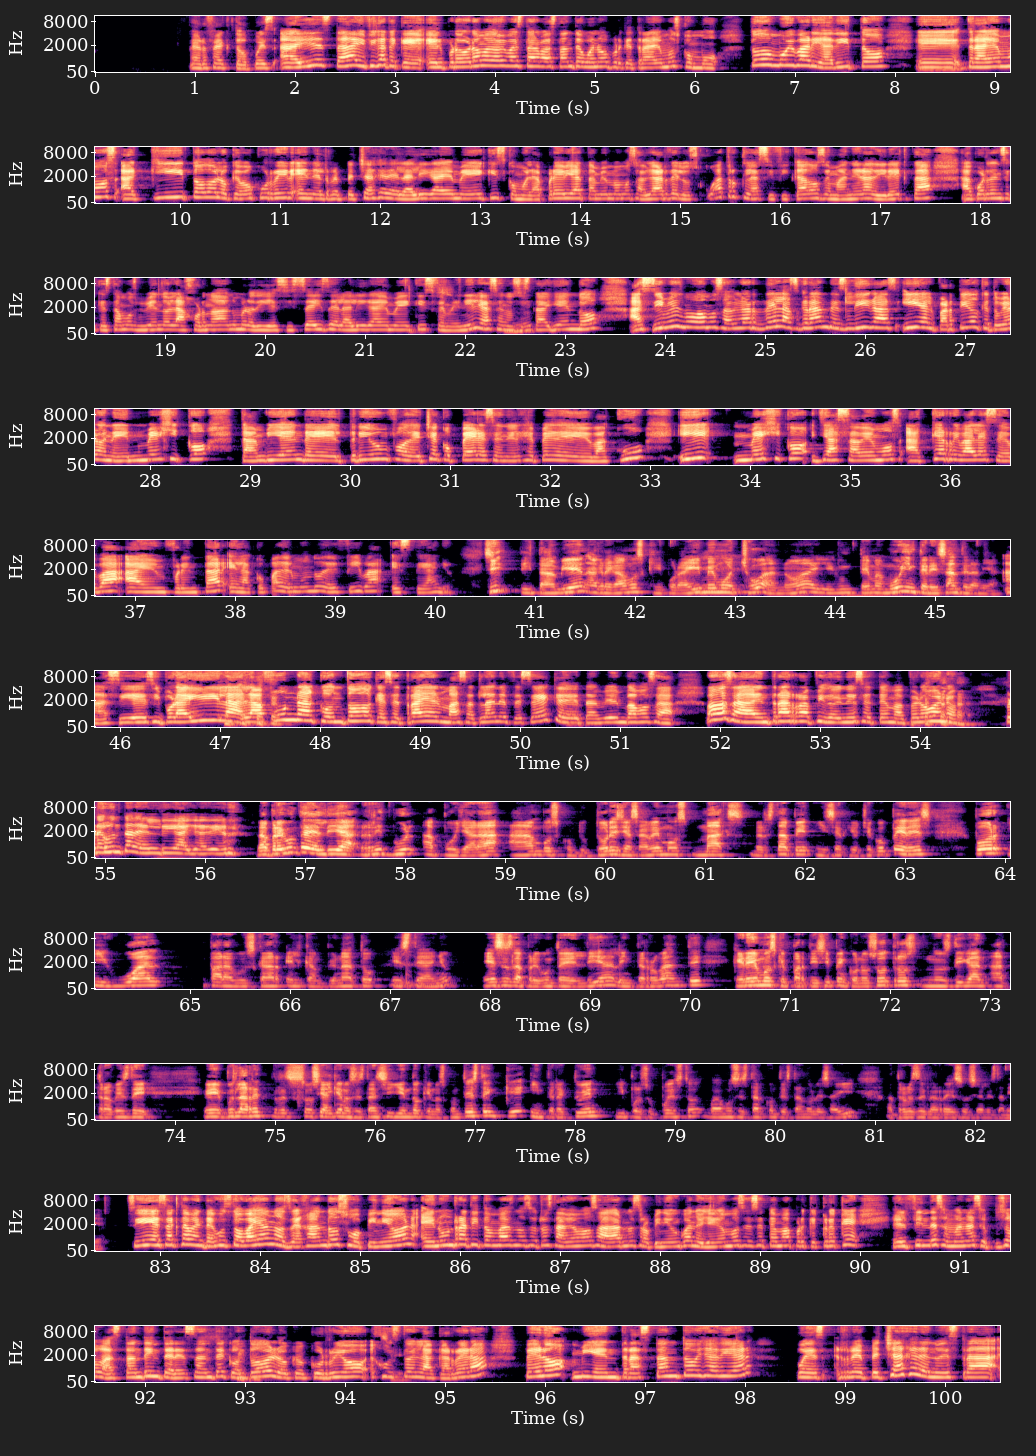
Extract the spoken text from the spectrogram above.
Perfecto, pues ahí está. Y fíjate que el programa de hoy va a estar bastante bueno porque traemos como todo muy variadito. Eh, traemos aquí todo lo que va a ocurrir en el repechaje de la Liga MX como la previa. También vamos a hablar de los cuatro clasificados de manera directa. Acuérdense que estamos viviendo la jornada número 16 de la Liga MX femenil. Ya se nos está yendo. Asimismo vamos a hablar de las grandes ligas y el partido que tuvieron en México. También del triunfo de Che Pérez en el GP de Bakú y México ya sabemos a qué rivales se va a enfrentar en la Copa del Mundo de FIBA este año. Sí, y también agregamos que por ahí Memo Ochoa, ¿no? Hay un tema muy interesante, Daniel. Así es, y por ahí la, la funda con todo que se trae el Mazatlán FC, que también vamos a, vamos a entrar rápido en ese tema, pero bueno. Pregunta del día, Yadir. La pregunta del día, Red Bull apoyará a ambos conductores, ya sabemos, Max Verstappen y Sergio Checo Pérez, por igual para buscar el campeonato este año. Esa es la pregunta del día, la interrogante. Queremos que participen con nosotros, nos digan a través de eh, pues la red social que nos están siguiendo, que nos contesten, que interactúen y por supuesto vamos a estar contestándoles ahí a través de las redes sociales, Daniel. Sí, exactamente, justo váyanos dejando su opinión. En un ratito más nosotros también vamos a dar nuestra opinión cuando lleguemos a ese tema porque creo que el fin de semana se puso bastante interesante con todo lo que ocurrió justo en la carrera, pero mientras tanto, Yadier, pues repechaje de nuestra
